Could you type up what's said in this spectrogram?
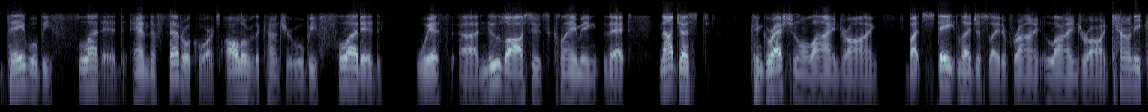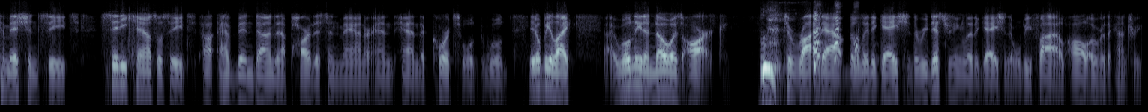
they will be flooded, and the federal courts all over the country will be flooded with uh, new lawsuits claiming that not just congressional line drawing, but state legislative line drawing, county commission seats, city council seats uh, have been done in a partisan manner, and and the courts will will it'll be like uh, we'll need a Noah's Ark to ride out the litigation, the redistricting litigation that will be filed all over the country.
